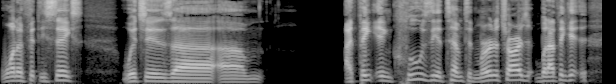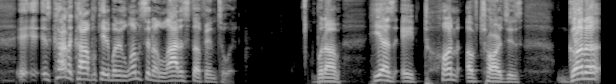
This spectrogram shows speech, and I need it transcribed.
1 and 56 which is uh um I think includes the attempted murder charge, but I think it, it it's kind of complicated, but it lumps in a lot of stuff into it. But um he has a ton of charges. Gunna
